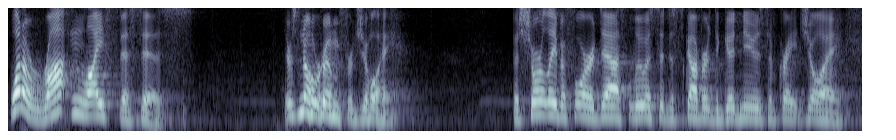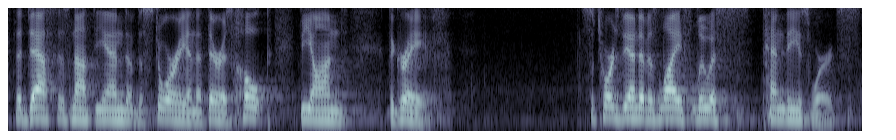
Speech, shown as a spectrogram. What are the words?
What a rotten life this is. There's no room for joy. But shortly before her death, Lewis had discovered the good news of great joy that death is not the end of the story and that there is hope beyond the grave. So, towards the end of his life, Lewis penned these words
